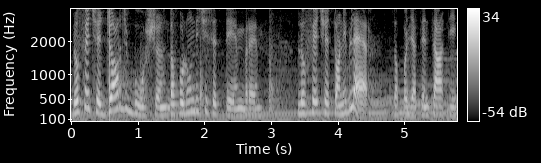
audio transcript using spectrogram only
Lo fece George Bush dopo l'11 settembre, lo fece Tony Blair dopo gli attentati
